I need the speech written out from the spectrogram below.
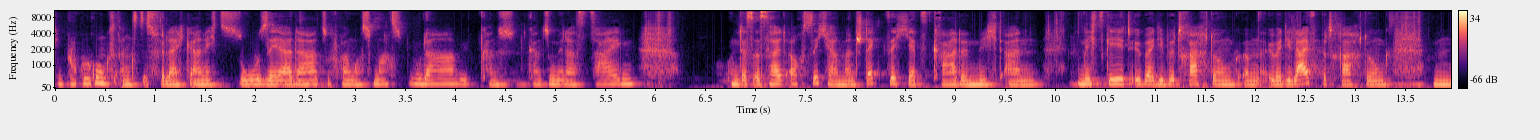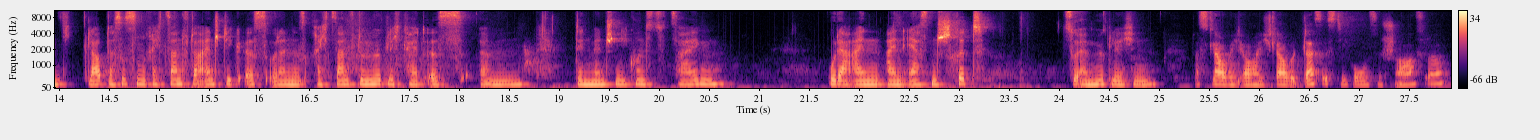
Die Berührungsangst ist vielleicht gar nicht so sehr da, zu fragen, was machst du da? Wie kannst, kannst du mir das zeigen? Und es ist halt auch sicher, man steckt sich jetzt gerade nicht an. Nichts geht über die Betrachtung, ähm, über die Live-Betrachtung. Ähm, ich glaube, dass es ein recht sanfter Einstieg ist oder eine recht sanfte Möglichkeit ist, ähm, den Menschen die Kunst zu zeigen oder einen, einen ersten Schritt zu ermöglichen. Das glaube ich auch. Ich glaube, das ist die große Chance.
